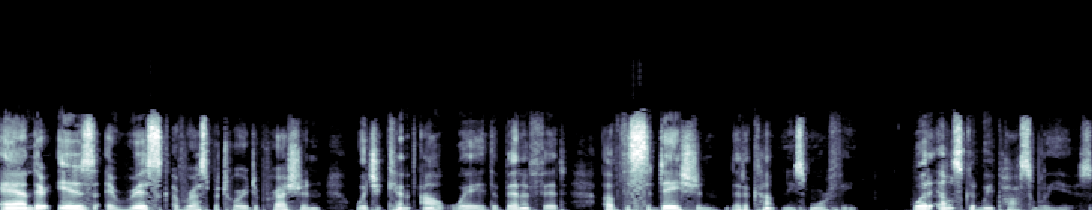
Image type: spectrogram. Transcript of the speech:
And there is a risk of respiratory depression which can outweigh the benefit of the sedation that accompanies morphine. What else could we possibly use?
